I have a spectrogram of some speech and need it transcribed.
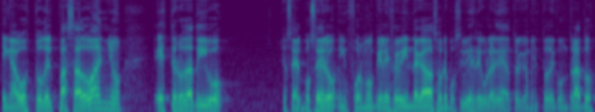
en agosto del pasado año, este rotativo o sea, el vocero informó que el FBI indagaba sobre posibles irregularidades de otorgamiento de contratos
